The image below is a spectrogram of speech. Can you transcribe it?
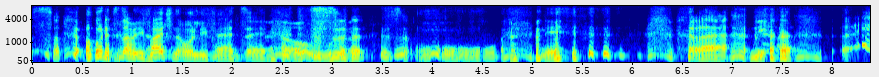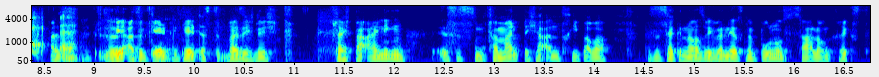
so. Oh, das sind aber die falschen OnlyFans, ey. Oh. So, so, oh. Nee. Nee, Also, So. nee, also Geld, Geld ist, weiß ich nicht. Vielleicht bei einigen ist es ein vermeintlicher Antrieb, aber das ist ja genauso wie wenn du jetzt eine Bonuszahlung kriegst.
